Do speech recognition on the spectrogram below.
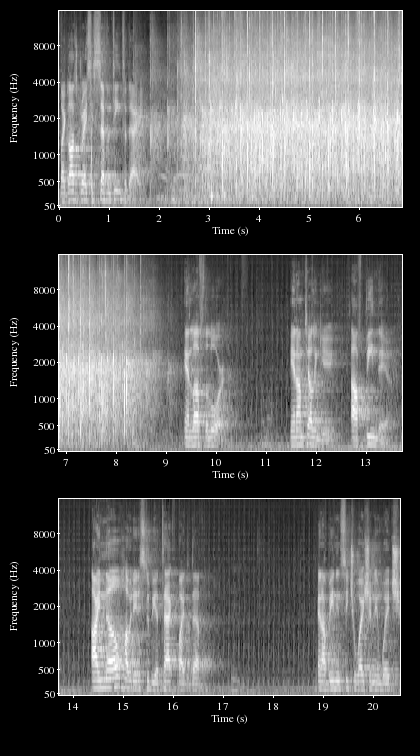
By God's grace, he's 17 today. and loves the Lord. And I'm telling you, I've been there. I know how it is to be attacked by the devil. And I've been in situations in which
